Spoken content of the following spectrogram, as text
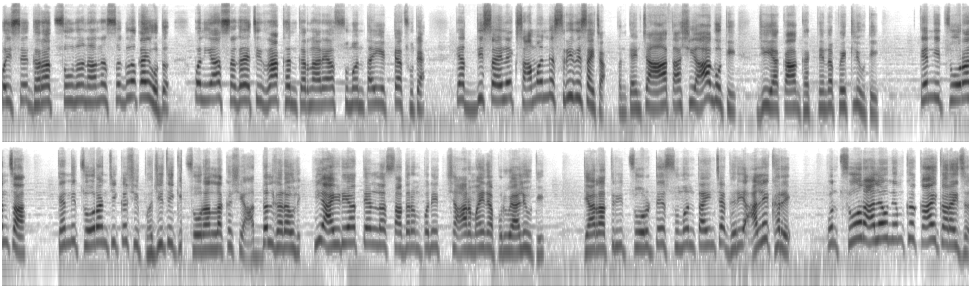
पैसे घरात सोनं नाणं सगळं काही होतं. पण या सगळ्याची राखण करणाऱ्या सुमनताई एकट्याच होत्या. त्या दिसायला एक सामान्य स्त्री दिसायच्या. पण त्यांच्या आत अशी आग होती जी एका घटनेनं पेटली होती. त्यांनी चोरांचा त्यांनी चोरांची कशी फजिती की चोरांना कशी अद्दल घडवली ही आयडिया त्यांना साधारणपणे चार महिन्यापूर्वी आली होती. त्या रात्री चोरटे सुमनताईंच्या घरी आले खरे पण चोर आल्यावर नेमकं काय करायचं?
